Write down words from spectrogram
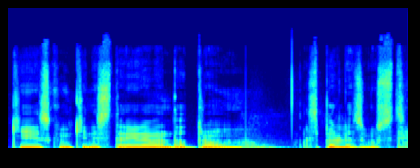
que es con quien estaré grabando Drone. Espero les guste.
